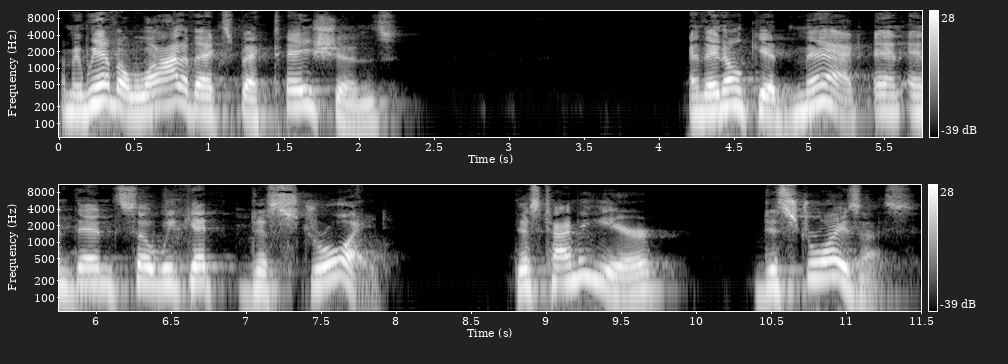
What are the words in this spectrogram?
I mean, we have a lot of expectations and they don't get met. And, and then so we get destroyed. This time of year destroys us.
